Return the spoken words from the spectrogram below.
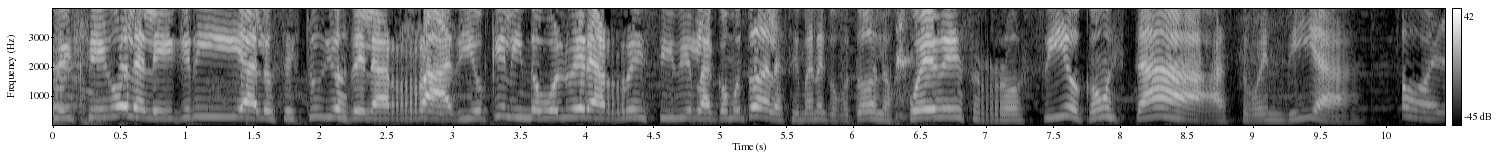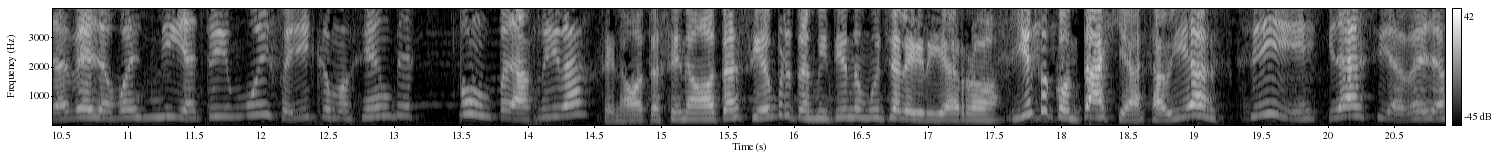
Bueno, y llegó la alegría a los estudios de la radio. Qué lindo volver a recibirla como toda la semana, como todos los jueves. Rocío, ¿cómo estás? Buen día. Hola, Vero, buen día. Estoy muy feliz como siempre. ¡Pum! para arriba. Se nota, se nota, siempre transmitiendo mucha alegría, Ro. Y eso contagia, ¿sabías? Sí, gracias, Vero.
